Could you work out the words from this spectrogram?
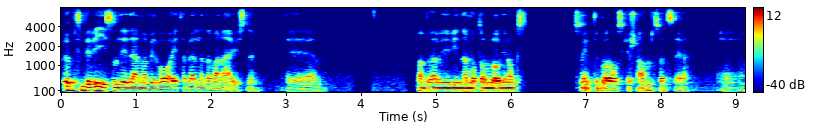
upp till bevis om det är där man vill vara i tabellen där man är just nu. Eh, man behöver ju vinna mot de lagen också, så inte bara Oskarshamn så att säga. Eh,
